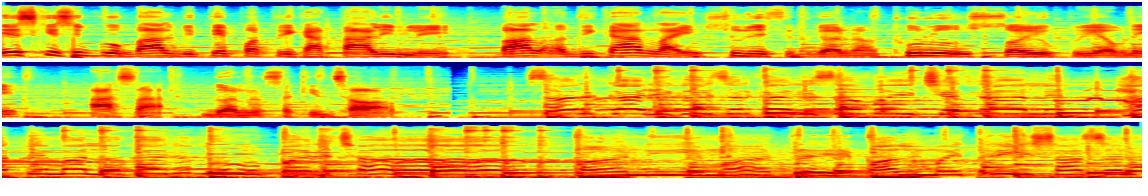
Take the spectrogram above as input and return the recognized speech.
यस किसिमको बाल भित्ते पत्रिका तालिमले बाल अधिकारलाई सुनिश्चित गर्न ठुलो सहयोग पुर्याउने आशा गर्न सकिन्छ। सरकारी गैर सरकारी सबै क्षेत्रले हातेमालो गर्नुपर्छ अनि मात्रै बाल मैत्री शासन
